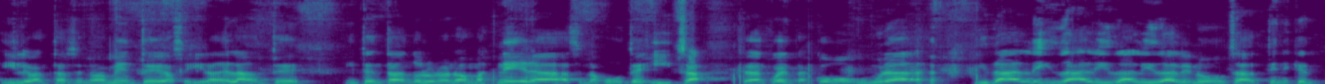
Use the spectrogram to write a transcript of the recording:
y levantarse nuevamente, a seguir adelante, intentándolo de una nueva manera, haciendo ajustes y, o sea, se dan cuenta, como una, y dale, y dale, y dale, y dale, ¿no? O sea, tienes que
